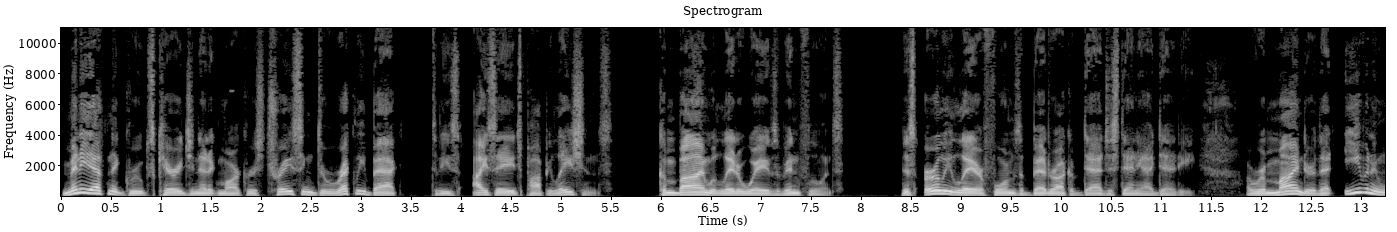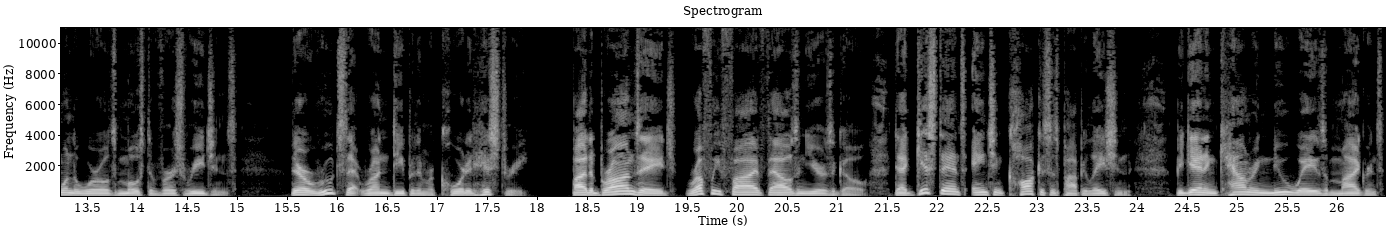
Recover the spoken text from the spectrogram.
many ethnic groups carry genetic markers tracing directly back to these Ice Age populations. Combined with later waves of influence, this early layer forms the bedrock of Dagestani identity, a reminder that even in one of the world's most diverse regions, there are roots that run deeper than recorded history. By the Bronze Age, roughly 5,000 years ago, Dagestan's ancient Caucasus population began encountering new waves of migrants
